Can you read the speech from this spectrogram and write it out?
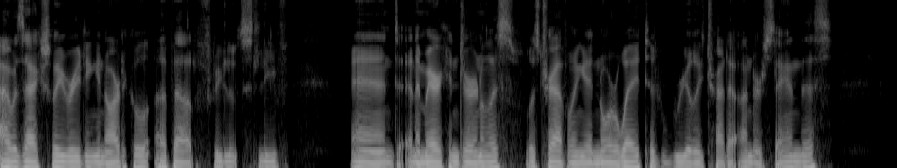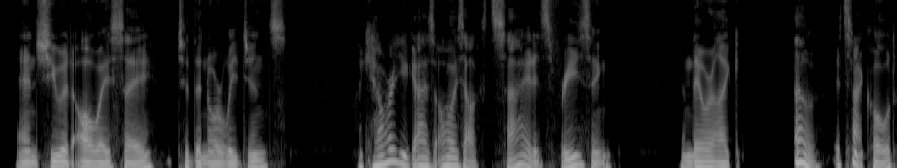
I was actually reading an article about Friluftsliv, and an American journalist was traveling in Norway to really try to understand this. And she would always say to the Norwegians, like, how are you guys always outside? It's freezing. And they were like, oh, it's not cold.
